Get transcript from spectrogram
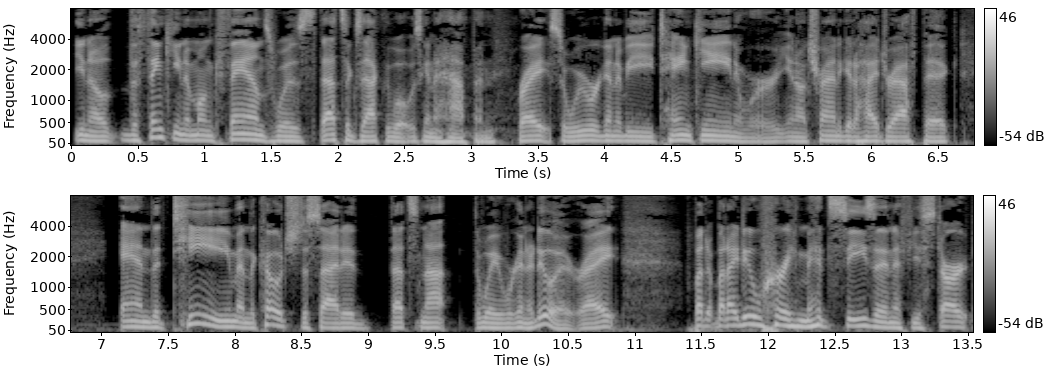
you know, the thinking among fans was that's exactly what was going to happen, right? So we were going to be tanking and we're, you know, trying to get a high draft pick. And the team and the coach decided that's not the way we're going to do it, right? But but I do worry mid-season if you start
